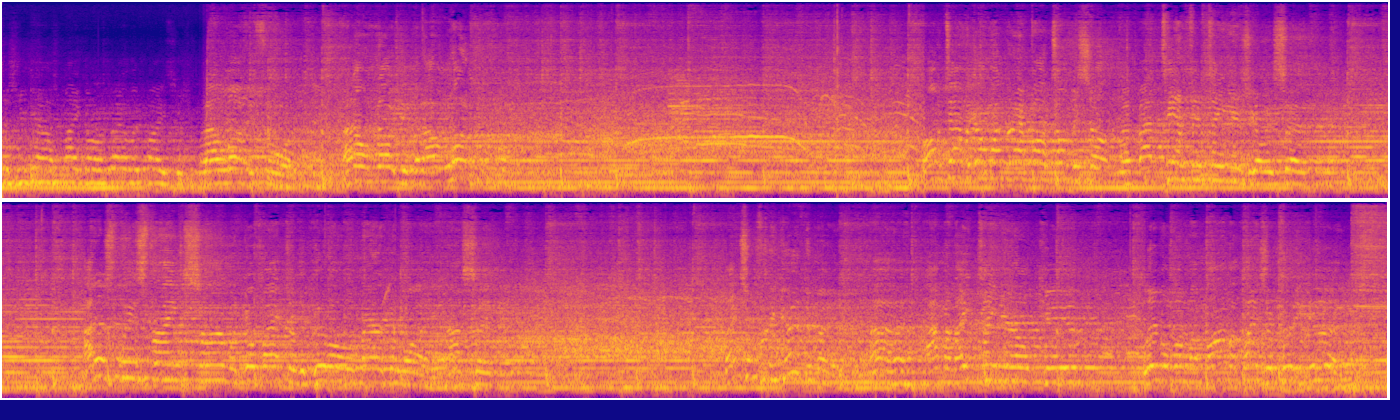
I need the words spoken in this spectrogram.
You guys make on a daily basis, but I love you for. I don't know you, but I love you. Long time ago, my grandpa told me something. About 10, 15 years ago, he said, I just wish Frank's son would go back to the good old American way. And I said, that's pretty good to me. Uh, I'm an 18-year-old kid living with my mama. Things are pretty good.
